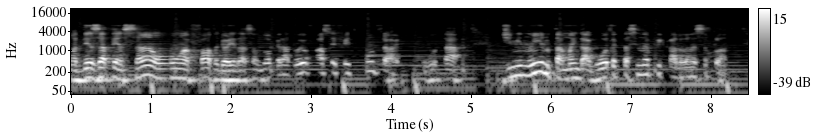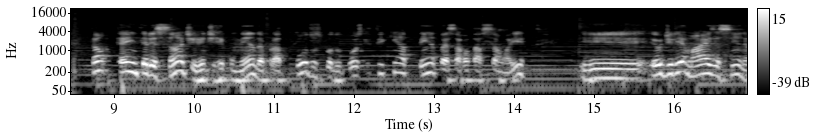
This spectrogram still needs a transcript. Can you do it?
uma desatenção uma falta de orientação do operador, eu faço o efeito contrário. Eu vou estar diminuindo o tamanho da gota que está sendo aplicada lá nessa planta. Então, é interessante, a gente recomenda para todos os produtores que fiquem atentos a essa rotação aí. E eu diria mais assim, né,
